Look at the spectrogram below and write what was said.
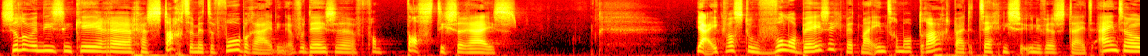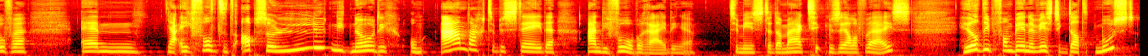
zullen we niet eens een keer uh, gaan starten met de voorbereidingen voor deze fantastische reis? Ja, ik was toen volop bezig met mijn interimopdracht bij de Technische Universiteit Eindhoven. En ja, ik vond het absoluut niet nodig om aandacht te besteden aan die voorbereidingen. Tenminste, daar maakte ik mezelf wijs. Heel diep van binnen wist ik dat het moest,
